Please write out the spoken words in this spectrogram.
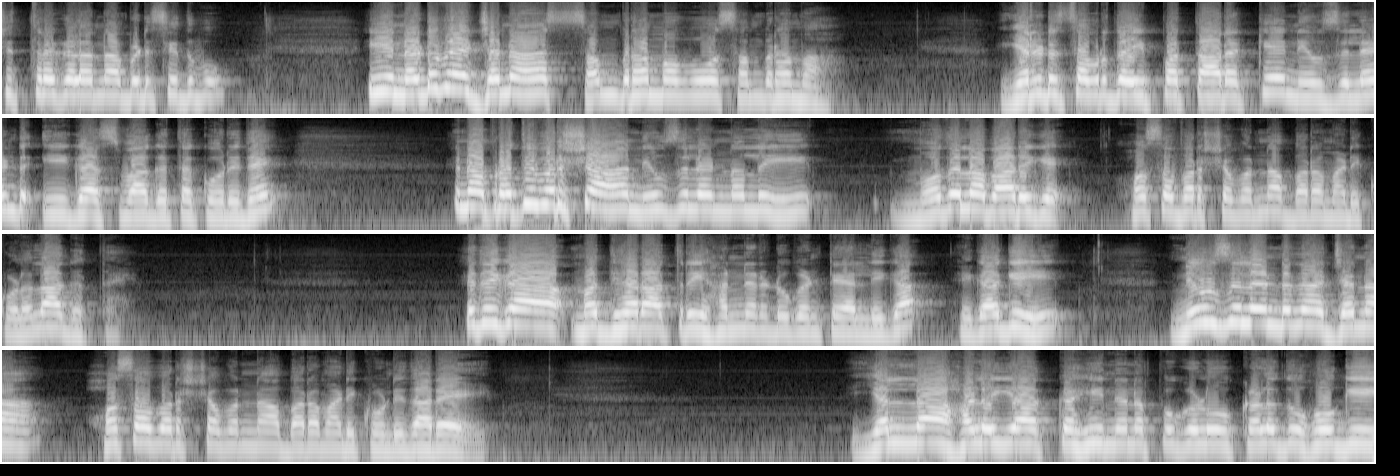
ಚಿತ್ರಗಳನ್ನು ಬಿಡಿಸಿದವು. ಈ ನಡುವೆ ಜನ ಸಂಭ್ರಮವೋ ಸಂಭ್ರಮ. ಎರಡು ಸಾವಿರದ ಇಪ್ಪತ್ತಾರಕ್ಕೆ ನ್ಯೂಜಿಲೆಂಡ್ ಈಗ ಸ್ವಾಗತ ಕೋರಿದೆ. ಇನ್ನು ಪ್ರತಿ ವರ್ಷ ನ್ಯೂಜಿಲೆಂಡ್ನಲ್ಲಿ ಮೊದಲ ಬಾರಿಗೆ ಹೊಸ ವರ್ಷವನ್ನು ಬರಮಾಡಿಕೊಳ್ಳಲಾಗುತ್ತೆ. ಇದೀಗ ಮಧ್ಯರಾತ್ರಿ ಹನ್ನೆರಡು ಗಂಟೆ ಅಲ್ಲಿಗ. ಹೀಗಾಗಿ ನ್ಯೂಜಿಲೆಂಡ್ನ ಜನ ಹೊಸ ವರ್ಷವನ್ನು ಬರಮಾಡಿಕೊಂಡಿದ್ದಾರೆ. ಎಲ್ಲ ಹಳೆಯ ಕಹಿ ನೆನಪುಗಳು ಕಳೆದು ಹೋಗಿ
